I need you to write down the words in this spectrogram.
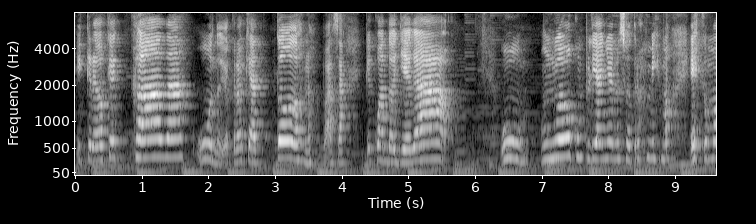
y creo que cada uno, yo creo que a todos nos pasa que cuando llega un, un nuevo cumpleaños de nosotros mismos, es como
